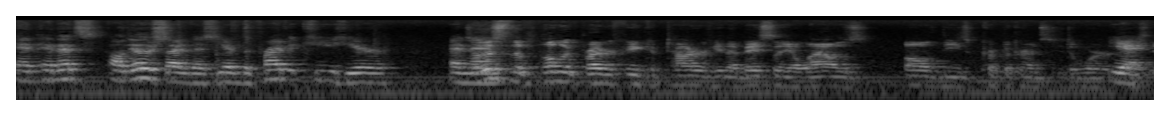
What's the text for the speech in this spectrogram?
and and that's on the other side of this. You have the private key here, and so then this is the public-private key cryptography that basically allows all of these cryptocurrencies to work. Yeah. It's,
